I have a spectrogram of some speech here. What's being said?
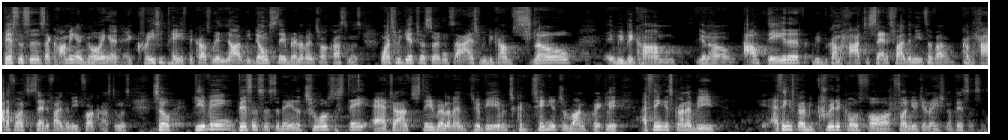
Businesses are coming and going at a crazy pace because we're not, we don't stay relevant to our customers. Once we get to a certain size, we become slow, we become you know outdated. We become hard to satisfy the needs of our becomes harder for us to satisfy the need for our customers. So giving businesses today the tools to stay agile to stay relevant to be able to continue to run quickly i think it's going to be i think it's going to be critical for for a new generation of businesses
